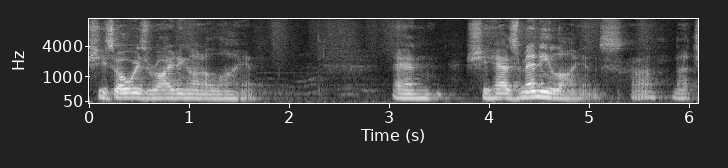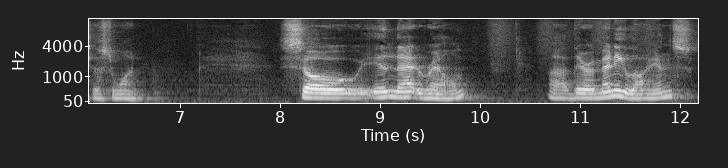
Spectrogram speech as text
she's always riding on a lion. And she has many lions, huh? not just one. So, in that realm, uh, there are many lions,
